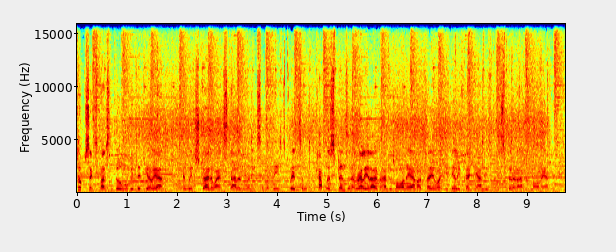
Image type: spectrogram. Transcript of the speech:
took six months to build when we did go out. it went straight away and started winning some events. We had some couple of spins in a rally at over 100 mile an hour, and I tell you what, you nearly pack your undies when you spin at 100 mile an hour.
